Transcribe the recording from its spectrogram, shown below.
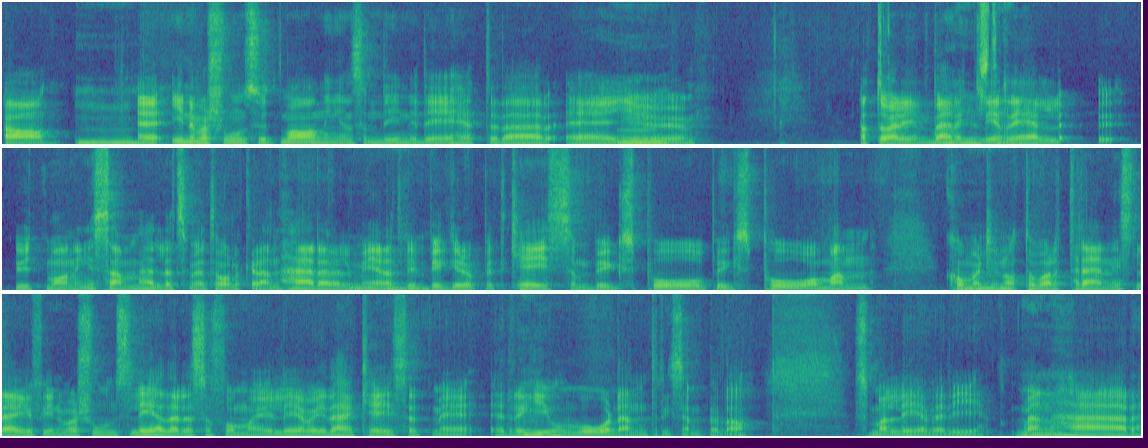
Ja, mm. eh, innovationsutmaningen som din idé heter där är ju mm. att då är det en verklig, ja, reell eh, utmaning i samhället som jag tolkar den. Här är väl mer mm. att vi mm. bygger upp ett case som byggs på och byggs på. Om man kommer till mm. något av våra träningsläger för innovationsledare så får man ju leva i det här caset med regionvården till exempel. Då, som man lever i. Men här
